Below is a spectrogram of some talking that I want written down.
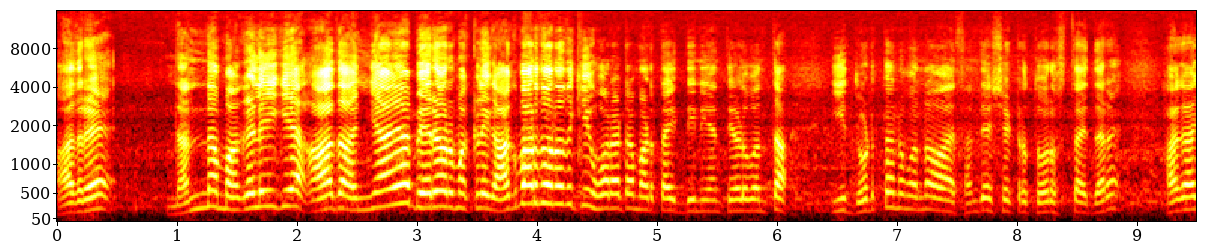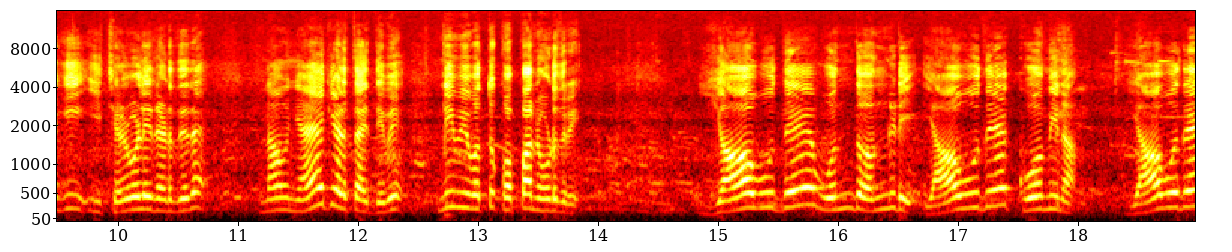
ಆದರೆ ನನ್ನ ಮಗಳಿಗೆ ಆದ ಅನ್ಯಾಯ ಬೇರೆಯವ್ರ ಮಕ್ಕಳಿಗೆ ಆಗಬಾರ್ದು ಅನ್ನೋದಕ್ಕೆ ಈ ಹೋರಾಟ ಮಾಡ್ತಾ ಇದ್ದೀನಿ ಅಂತ ಹೇಳುವಂಥ ಈ ದೊಡ್ಡತನವನ್ನು ಸಂದೇಶ್ ಶೆಟ್ಟರು ತೋರಿಸ್ತಾ ಇದ್ದಾರೆ. ಹಾಗಾಗಿ ಈ ಚಳವಳಿ ನಡೆದಿದೆ. ನಾವು ನ್ಯಾಯ ಕೇಳ್ತಾ ಇದ್ದೀವಿ. ನೀವು ಇವತ್ತು ಕೊಪ್ಪ ನೋಡಿದ್ರಿ. ಯಾವುದೇ ಒಂದು ಅಂಗಡಿ, ಯಾವುದೇ ಕೋಮಿನ, ಯಾವುದೇ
